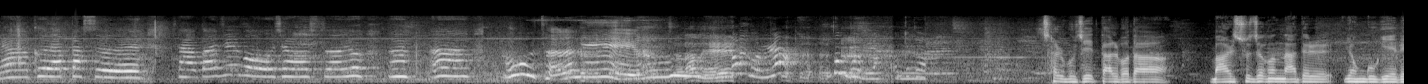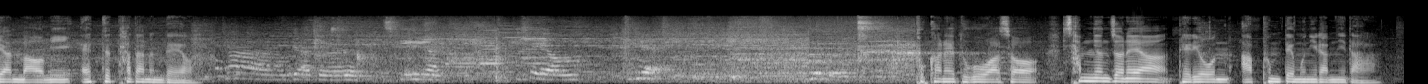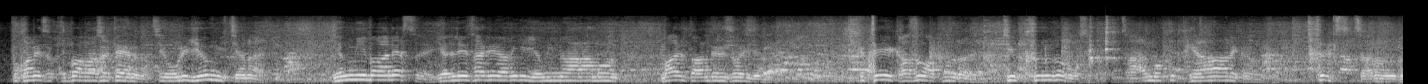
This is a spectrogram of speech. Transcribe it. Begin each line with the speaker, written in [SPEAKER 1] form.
[SPEAKER 1] 엄마랑 크레파스를 사가지고 오셨어요. 응, 응.
[SPEAKER 2] 오 잘하네.
[SPEAKER 3] 잘하네.
[SPEAKER 1] 이건 몰라? 이건 몰라. 어떡해.
[SPEAKER 4] 철부지 딸보다 말수 적은 아들 영국이에 대한 마음이 애틋하다는데요.
[SPEAKER 2] 자 우리 아들 그냥 주세요.
[SPEAKER 4] 북한에 두고 와서 3년 전에야 데려온 아픔 때문이랍니다.
[SPEAKER 3] 북한에서 구방 왔을 때는 지금 우리 영미 있잖아요. 영미만 했어요. 14살이라는 게 영미만 하면 말도 안 되는 소리잖아요. 그 되게 가슴 아프더라고요. 지금 크는 거 보세요. 잘 먹고 편안하게 그러는 거예요. 저렇게 잘하는 거,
